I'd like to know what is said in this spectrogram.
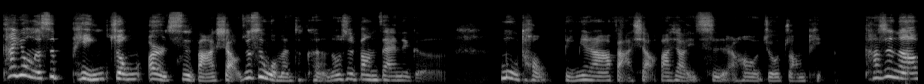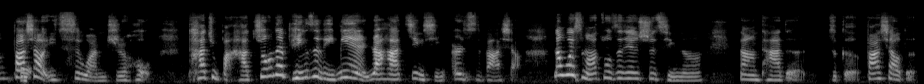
它用的是瓶中二次发酵，就是我们可能都是放在那个木桶里面让它发酵，发酵一次，然后就装瓶。它是呢，发酵一次完之后，它就把它装在瓶子里面，让它进行二次发酵。那为什么要做这件事情呢？让它的这个发酵的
